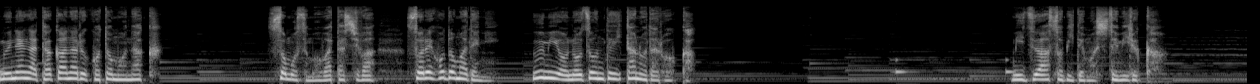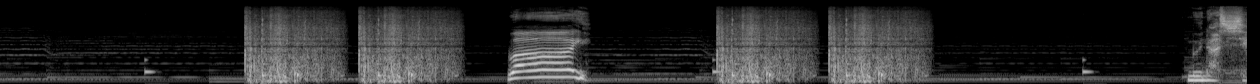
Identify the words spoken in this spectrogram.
胸が高鳴ることもなく、そもそも私はそれほどまでに海を望んでいたのだろうか。水遊びでもしてみるか。わーい虚しい。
